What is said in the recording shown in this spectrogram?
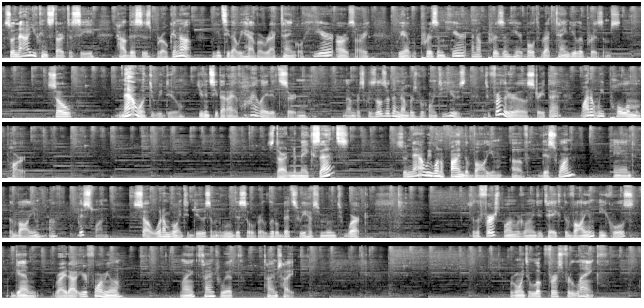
So now you can start to see how this is broken up. We can see that we have a rectangle here, or sorry, we have a prism here and a prism here, both rectangular prisms. So now what do we do? You can see that I have highlighted certain numbers because those are the numbers we're going to use. To further illustrate that, why don't we pull them apart? Starting to make sense? So now we want to find the volume of this one and the volume of this one. So what I'm going to do is I'm going to move this over a little bit so we have some room to work. So the first one, we're going to take the volume equals, again, write out your formula, length times width times height. We're going to look first for length.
